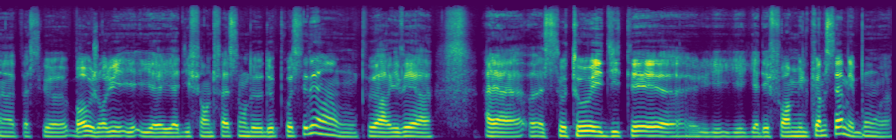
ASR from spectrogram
euh, parce que bon, aujourd'hui, il y, a différentes façons de, procéder. Hein. On peut arriver à, s'auto-éditer. Euh, il y, a des formules comme ça, mais bon,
